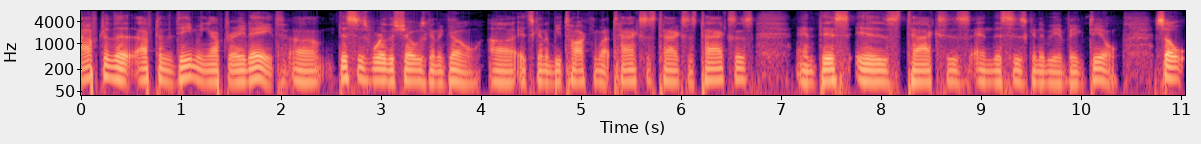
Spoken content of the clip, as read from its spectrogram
after the after the deeming after 8-8 uh, this is where the show is going to go. Uh, it's going to be talking about taxes taxes taxes and this is taxes and this is going to be a big deal. So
